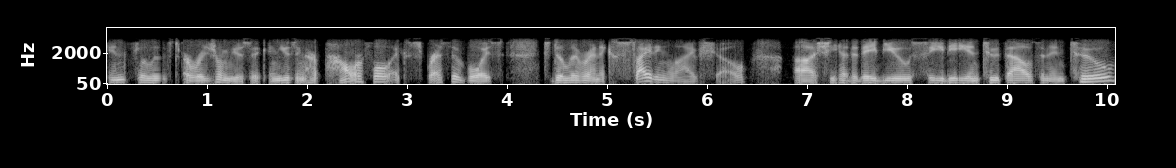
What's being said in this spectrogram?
influenced original music and using her powerful, expressive voice to deliver an exciting live show. Uh, she had a debut CD in 2002.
